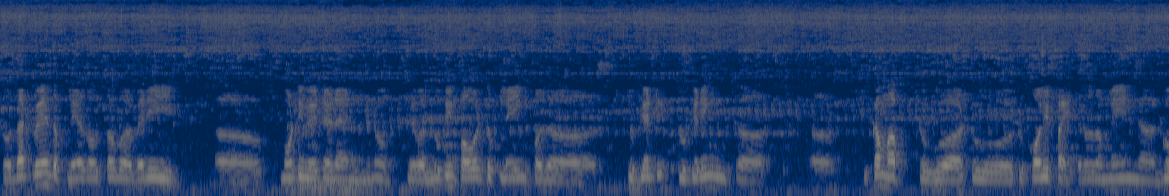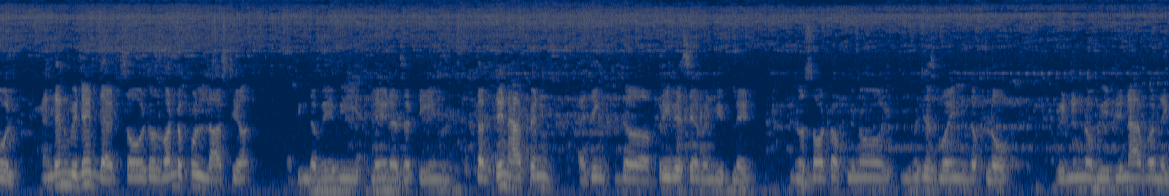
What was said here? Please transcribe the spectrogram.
So that way, the players also were very uh, motivated, and you know they were looking forward to playing for the to get to getting uh, uh, to come up to uh, to to qualify. That was the main uh, goal, and then we did that. So it was wonderful last year. I think the way we played as a team that didn't happen. I think the previous year when we played, it was sort of you know we were just going with the flow. We didn't know we didn't have a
